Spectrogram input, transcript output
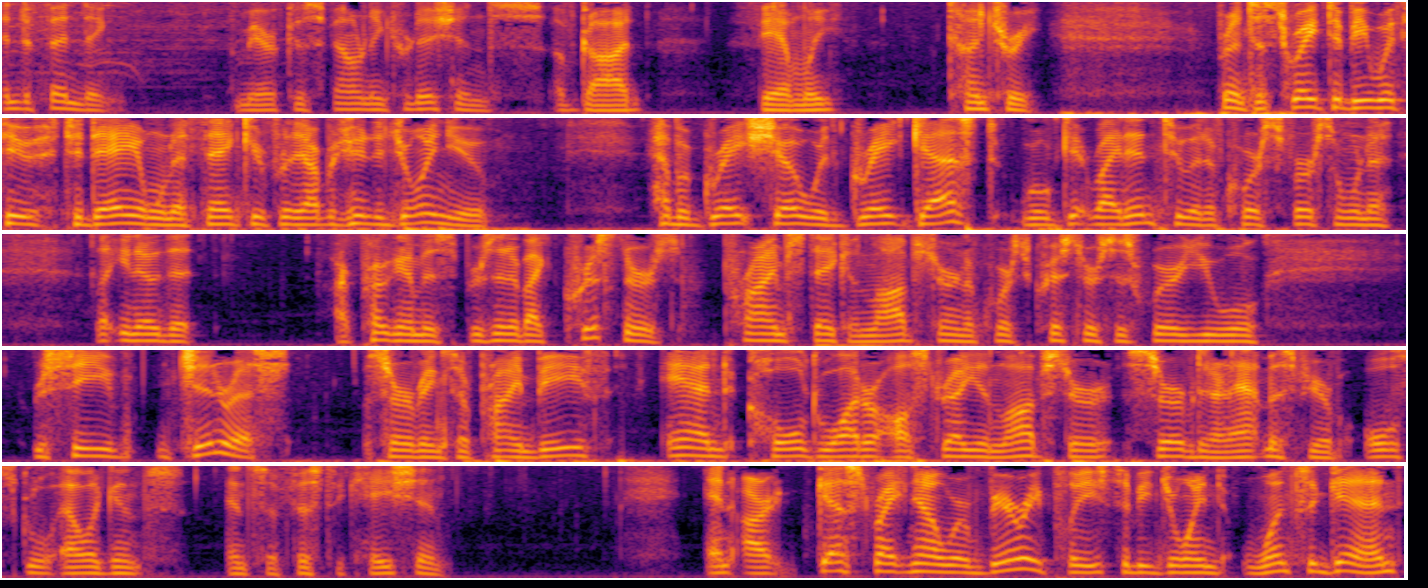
and defending America's founding traditions of God, family, country. Friends, it's great to be with you today. I want to thank you for the opportunity to join you. Have a great show with great guests. We'll get right into it. Of course, first I want to let you know that our program is presented by Christner's Prime Steak and Lobster. And of course, Christner's is where you will receive generous servings of prime beef and cold water Australian lobster served in an atmosphere of old school elegance and sophistication. And our guest right now, we're very pleased to be joined once again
